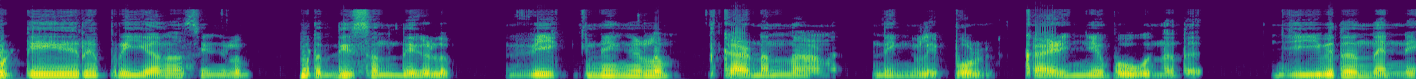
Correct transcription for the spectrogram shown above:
ഒട്ടേറെ പ്രയാസങ്ങളും പ്രതിസന്ധികളും വിഘ്നങ്ങളും കടന്നാണ് നിങ്ങളിപ്പോൾ കഴിഞ്ഞു പോകുന്നത് ജീവിതം തന്നെ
